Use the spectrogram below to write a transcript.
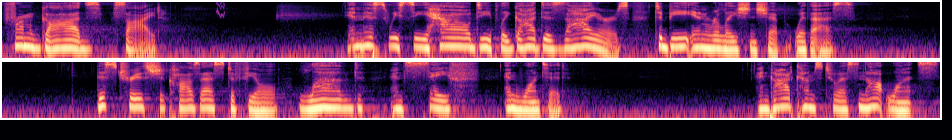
from God's side. In this, we see how deeply God desires to be in relationship with us. This truth should cause us to feel loved and safe and wanted. And God comes to us not once,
